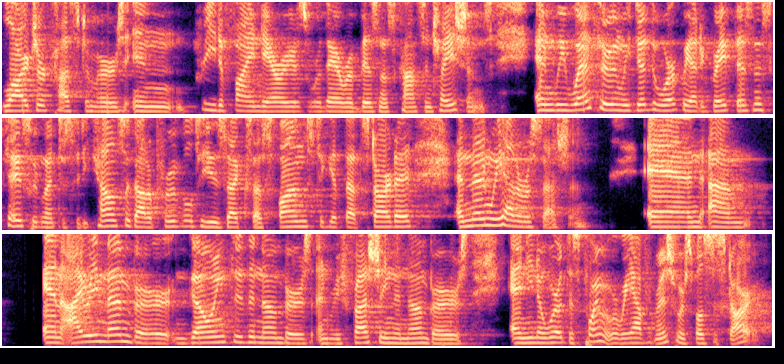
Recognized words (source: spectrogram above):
larger customers in predefined areas where there were business concentrations. And we went through and we did the work. We had a great business case. We went to city council, got approval to use excess funds to get that started. And then we had a recession. And um, and I remember going through the numbers and refreshing the numbers. And, you know, we're at this point where we have permission, we're supposed to start.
